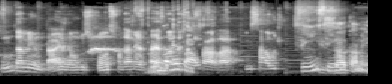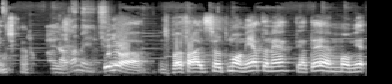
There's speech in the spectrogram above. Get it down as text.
fundamentais, é né, um dos pontos fundamentais na hora de falar em saúde. Sim, sim. Exatamente, cara. Exatamente. E ó, a gente pode falar disso em outro momento, né? Tem até momento,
